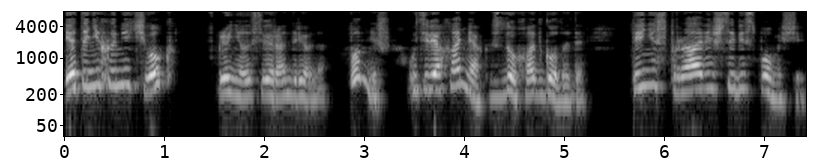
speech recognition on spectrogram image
«Это не хомячок», — вклинилась Вера Андреевна. «Помнишь, у тебя хомяк сдох от голода. Ты не справишься без помощи.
